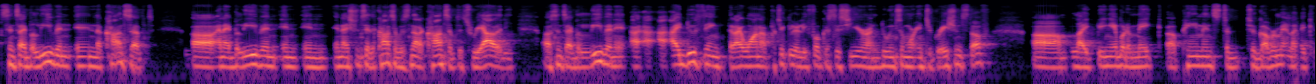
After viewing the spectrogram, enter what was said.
since I believe in in the concept, uh, and I believe in in in and I shouldn't say the concept. It's not a concept. It's reality. Uh, since I believe in it, I, I, I do think that I want to particularly focus this year on doing some more integration stuff, um, like being able to make uh, payments to, to government, like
